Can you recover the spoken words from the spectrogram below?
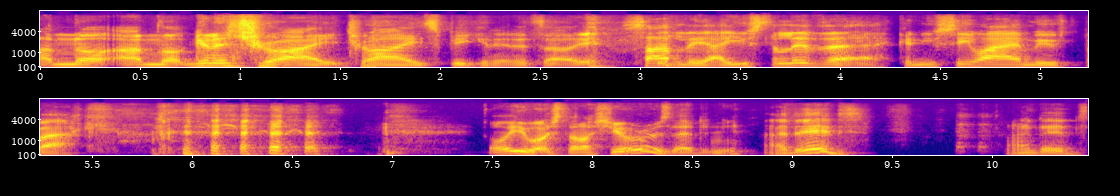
I'm not I'm not gonna try try speaking in Italian. Sadly, I used to live there. Can you see why I moved back? oh, you watched the last Euros there, didn't you? I did. I did.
